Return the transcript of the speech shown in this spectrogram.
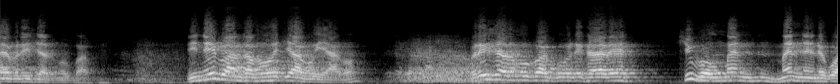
လဲပရိစ္ဆေသမုပ္ပါပဲဒီနိဗ္ဗာန်သဘောကြဖို့ရကောပရိစ္ဆေသမုပ္ပါကိုတခါတည်းရှုပုံမဲ့မဲ့နဲ့တကွ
